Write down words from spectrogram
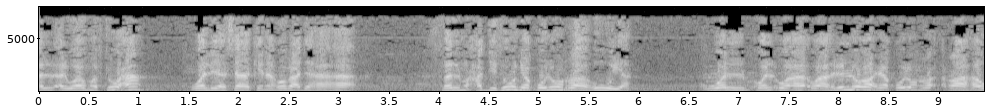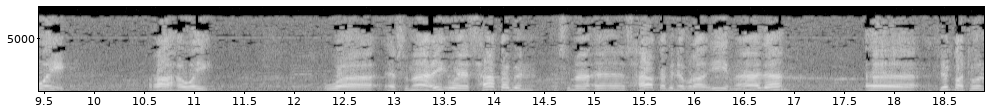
الواو مفتوحة والياء ساكنة وبعدها هاء فالمحدثون يقولون راهوية وال وال وأهل اللغة يقولون راهويه راهويه وإسماعيل وإسحاق بن إسحاق بن إبراهيم هذا آه ثقة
